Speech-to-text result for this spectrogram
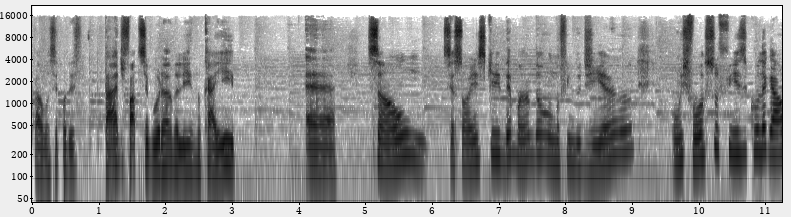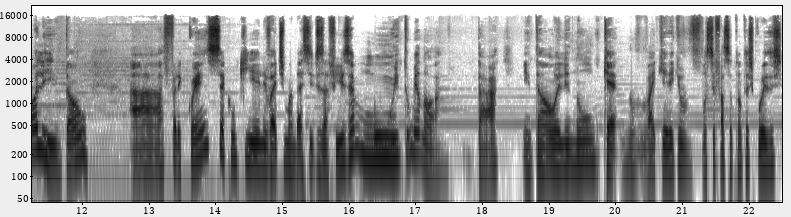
para você poder estar tá, de fato segurando ali no cair. É, são sessões que demandam no fim do dia um esforço físico legal ali. Então, a frequência com que ele vai te mandar esses desafios é muito menor, tá? Então ele não quer, não vai querer que você faça tantas coisas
